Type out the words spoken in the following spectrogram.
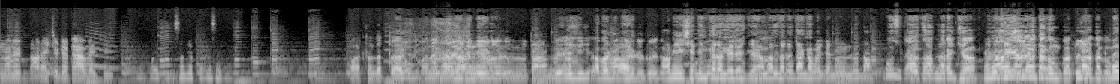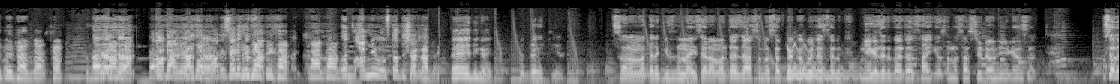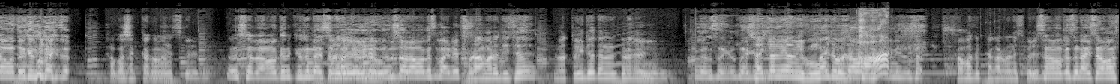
মানে টাকা পাইছি পাঁচ হাজার টাকা আবার আমি সেদিন করে আমার তাহলে টাকা পয়সা নিয়ে দাম আচ্ছা তুই কথা কম তুই কথা কম তুই? স্যার আমাদের কিছু নাই স্যার আমাদের যা ছিল টাকা পয়সা স্যার নিয়ে গেছে সাইকেল ছিল স্যার সেটাও নিয়ে গেছে স্যার আমাদের কিছু নাই স্যার। সবার টাকা ম্যানেজ করে দে। স্যার আমার কাছে কিছু নাই স্যার। স্যার আমার কাছে পাইনি ওরা আমারে দিছে তুই দে তাহলে করে দেবে সাইকেল নিয়ে আমি ভুঙ্গাই দেবো স্যার। সবার টাকার ম্যানেজ করে স্যার আমার কাছে নাই স্যার আমার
